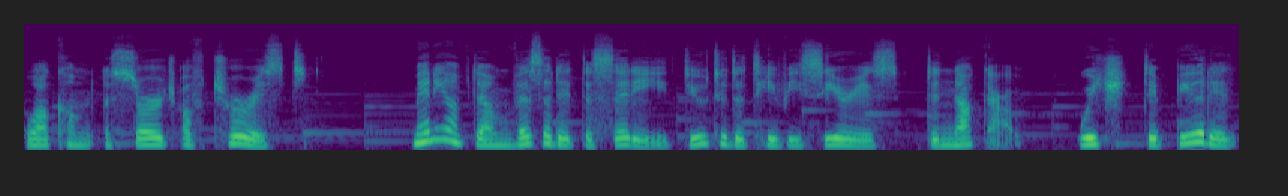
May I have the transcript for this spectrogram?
welcomed a surge of tourists. Many of them visited the city due to the TV series The Knockout, which debuted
